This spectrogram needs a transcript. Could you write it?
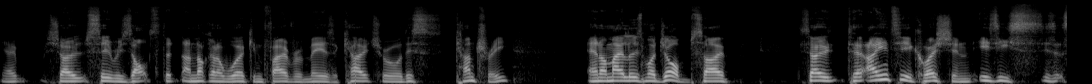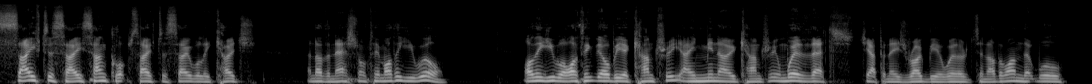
you know, show see results that are not going to work in favour of me as a coach or this country, and I may lose my job. So, so to answer your question, is he is it safe to say Suncorp safe to say will he coach another national team? I think he will. I think he will. I think there'll be a country, a minnow country, and whether that's Japanese rugby or whether it's another one that will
